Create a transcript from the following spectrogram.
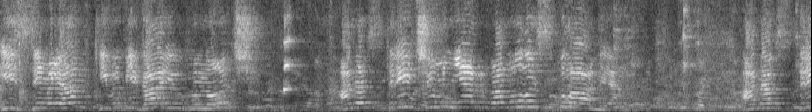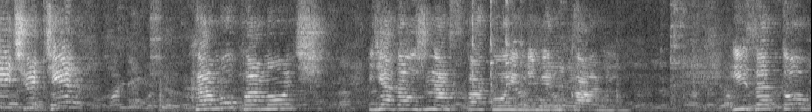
Из землянки выбегаю в ночь, а навстречу мне рванулось пламя, а навстречу те, кому помочь, я должна спокойными руками. И за то,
